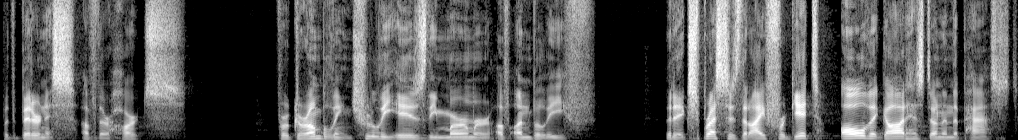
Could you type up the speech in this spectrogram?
but the bitterness of their hearts. For grumbling truly is the murmur of unbelief that it expresses that I forget all that God has done in the past.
